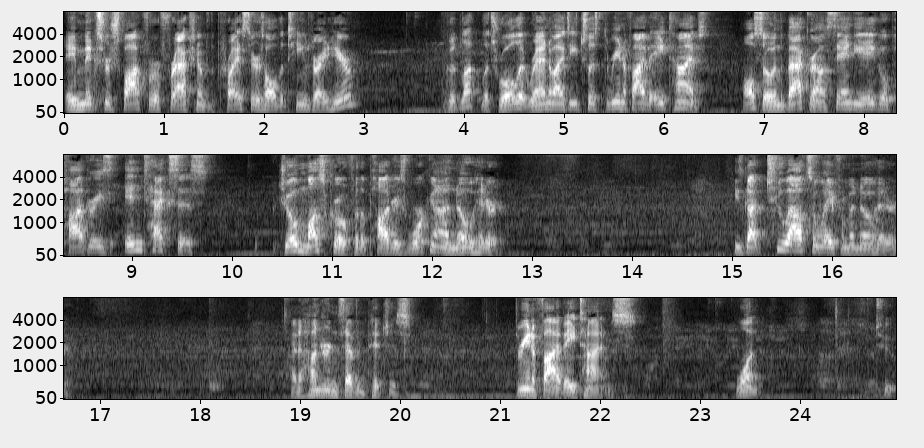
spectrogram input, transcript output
a mixer spot for a fraction of the price. There's all the teams right here. Good luck. Let's roll it. Randomize each list three and a five, eight times. Also in the background, San Diego Padres in Texas. Joe Musgrove for the Padres working on a no hitter. He's got two outs away from a no hitter. And 107 pitches. Three and a five, eight times. One, two,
